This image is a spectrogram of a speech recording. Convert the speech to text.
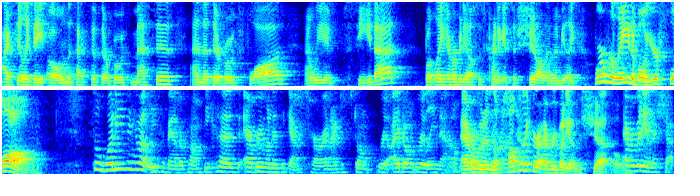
I feel like they own the fact that they're both messes and that they're both flawed, and we see that. But like everybody else just kind of gets to shit on them and be like, "We're relatable. You're flawed." So, what do you think about Lisa Vanderpump? Because everyone is against her, and I just don't. Re- I don't really know. Everyone in the really public know. or everybody on the show? everybody in the show.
